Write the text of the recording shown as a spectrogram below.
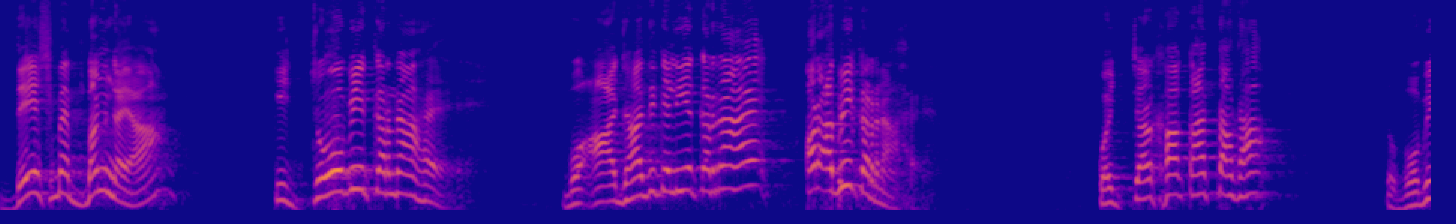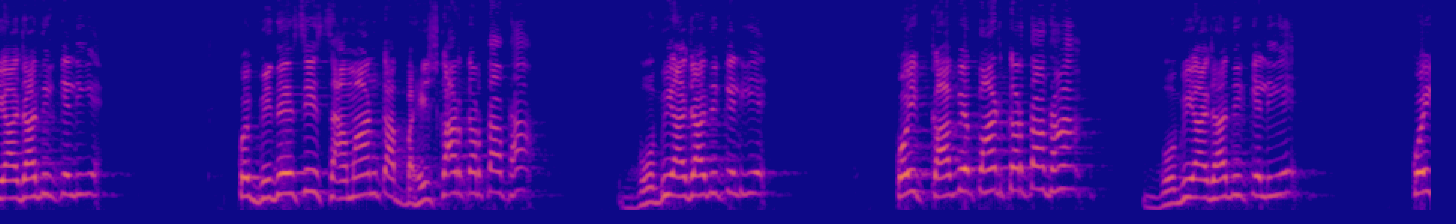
देश में बन गया कि जो भी करना है, वो आज़ादी के लिए करना है और अभी करना है। कोई चरखा काटता था तो वो भी आज़ादी के लिए। कोई विदेशी सामान का बहिष्कार करता था, वो भी आज़ादी के लिए। कोई काव्य पाठ करता था, वो भी आज़ादी के लिए। कोई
